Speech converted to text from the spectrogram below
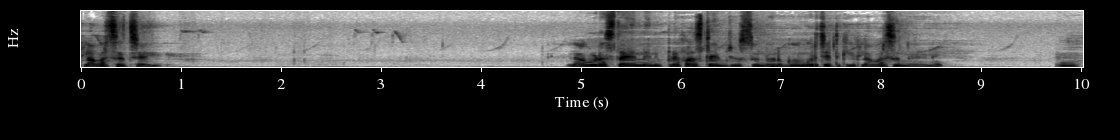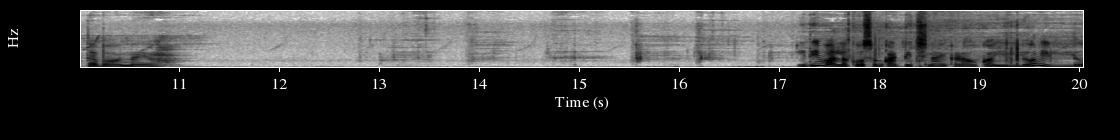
ఫ్లవర్స్ వచ్చాయి. ఇలా కూడా వస్తాయని నేను ఇప్పుడే ఫస్ట్ టైం చూస్తున్నాను. గోంగూర చెట్టుకి ఫ్లవర్స్ ఉన్నాయని. ఎంత బాగున్నాయో. ఇది వాళ్ళ కోసం కట్టించిన ఇక్కడ ఒక ఇల్లు. ఇల్లు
